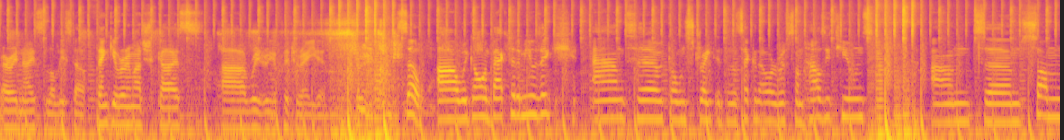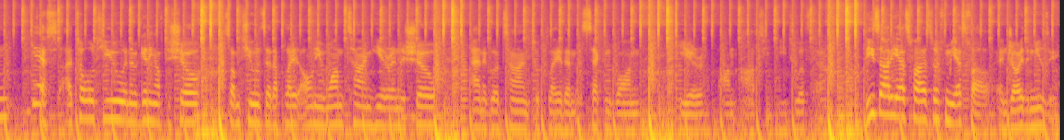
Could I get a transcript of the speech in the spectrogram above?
Very nice, lovely stuff. Thank you very much, guys. Uh, really, appreciate it. So, uh, we're going back to the music and uh, going straight into the second hour with some housey tunes and um, some, yes, I told you in the beginning of the show, some tunes that I played only one time here in the show and a good time to play them a second one here on RTE2FM. These are the S Files with me, S File. Enjoy the music.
